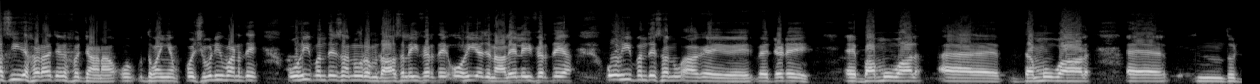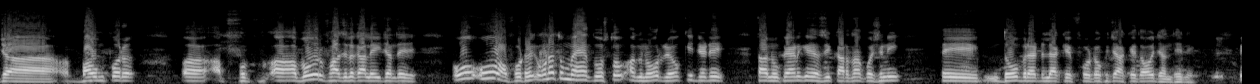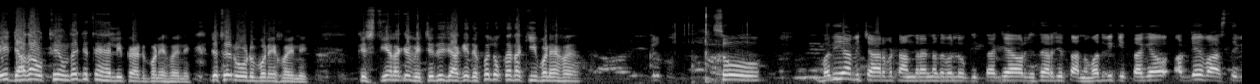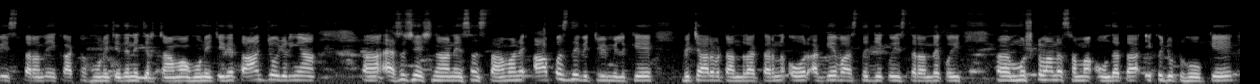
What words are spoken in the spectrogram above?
ਅਸੀਂ ਹੜਾ ਚ ਜਾਣਾ, ਉਹ ਦਵਾਈਆਂ ਕੁਝ ਵੀ ਨਹੀਂ ਬਣਦੇ, ਉਹੀ ਬੰਦੇ ਸਾਨੂੰ ਰਮਦਾਸ ਲਈ ਫਿਰਦੇ, ਉਹੀ ਅਜਨਾਲੇ ਲਈ ਫਿਰਦੇ ਆ, ਉਹੀ ਬੰਦੇ ਸਾਨੂੰ ਆ ਗਏ ਜਿਹੜੇ ਬਾਮੂਵਾਲ ਦਮੂਵਾਲ ਦੂਜਾ ਬਾਉਂਪੁਰ ਅਬੋਰ ਫਾਜ਼ਿਲਕਾ ਲਈ ਜਾਂਦੇ, ਉਹ ਉਹ ਆ ਫੋਟੋ, ਉਹਨਾਂ ਤੋਂ ਮੈਂ ਦੋਸਤੋ ਇਗਨੋਰ ਰਿਓ ਕਿ ਜਿਹੜੇ ਤੁਹਾਨੂੰ ਕਹਿਣਗੇ ਅਸੀਂ ਕਰਨਾ ਕੁਝ ਨਹੀਂ, ਤੇ ਦੋ ਬ੍ਰੈਡ ਲੈ ਕੇ ਫੋਟੋ ਖਿਚਾ ਕੇ ਤਾਂ ਉਹ ਜਾਂਦੇ ਨੇ। ਇਹ ਜ਼ਿਆਦਾ ਉੱਥੇ ਹੁੰਦਾ ਜਿੱਥੇ ਹੈਲੀਪੈਡ ਬਣੇ ਹੋਏ ਨੇ ਜਿੱਥੇ ਰੋਡ ਬਣੇ ਹੋਏ ਨੇ। ਕਿਸ਼ਤੀਆਂ ਲੈ ਕੇ ਵਿੱਚ ਦੀ ਜਾ ਕੇ ਦੇਖੋ ਲੋਕਾਂ ਦਾ ਕੀ ਬਣਿਆ ਹੋਇਆ। ਸੋ ਵਧੀਆ ਵਿਚਾਰ ਵਟਾਂਦਰਾ ਇਹਨਾਂ ਦੇ ਵੱਲੋਂ ਕੀਤਾ ਗਿਆ ਔਰ ਜਿੱਥੇ ਜੀ ਧੰਨਵਾਦ ਵੀ ਕੀਤਾ ਗਿਆ ਅੱਗੇ ਵਾਸਤੇ ਵੀ ਇਸ ਤਰ੍ਹਾਂ ਦੇ ਇਕੱਠ ਹੋਣੇ ਚਾਹੀਦੇ ਨੇ ਚਰਚਾਵਾਂ ਹੋਣੀ ਚਾਹੀਦੀਆਂ ਤਾਂ ਜੋ ਜਿਹੜੀਆਂ ਐਸੋਸੀਏਸ਼ਨਾਂ ਨੇ ਸੰਸਥਾਵਾਂ ਨੇ ਆਪਸ ਦੇ ਵਿੱਚ ਵੀ ਮਿਲ ਕੇ ਵਿਚਾਰ ਵਟਾਂਦਰਾ ਕਰਨ ਔਰ ਅੱਗੇ ਵਾਸਤੇ ਜੇ ਕੋਈ ਇਸ ਤਰ੍ਹਾਂ ਦਾ ਕੋਈ ਅ, ਮੁਸ਼ਕਲਾਂ ਦਾ ਸਮਾਂ ਆਉਂਦਾ ਤਾਂ ਇਕਜੁੱਟ ਹੋ ਕੇ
